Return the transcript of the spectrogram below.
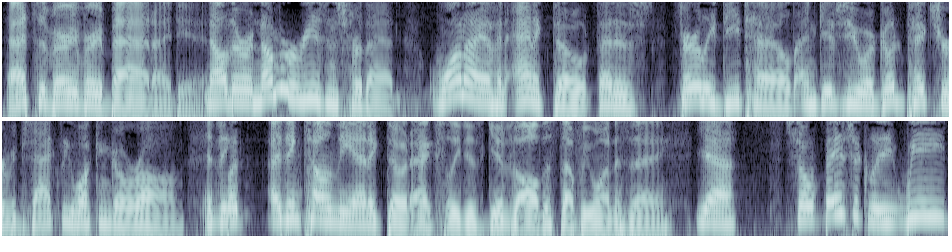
That's a very, very bad idea. Now, there are a number of reasons for that. One, I have an anecdote that is fairly detailed and gives you a good picture of exactly what can go wrong. I think but I think telling the anecdote actually just gives all the stuff we want to say. yeah, so basically, we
